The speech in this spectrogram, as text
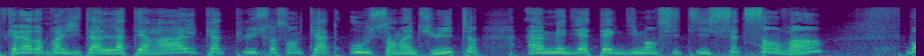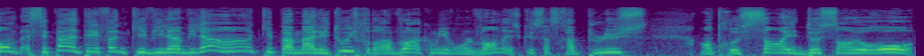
Scanner d'empreinte digitale latéral, 4 plus 64 ou 128, un Mediatek Dimensity 720. Bon, bah, c'est pas un téléphone qui est vilain vilain, hein, qui est pas mal et tout. Il faudra voir à combien ils vont le vendre. Est-ce que ça sera plus entre 100 et 200 euros?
